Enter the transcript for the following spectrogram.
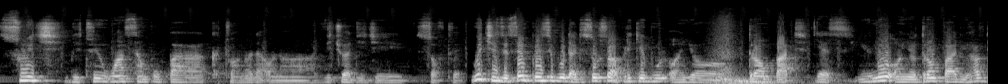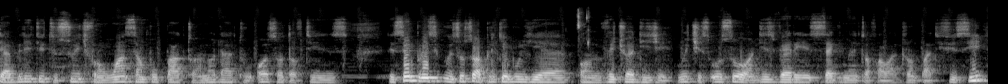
switch between one sample pack to another on our Virtual DJ software, which is the same principle that is also applicable on your drum pad. Yes, you know on your drum pad, you have the ability to switch from one sample pack to another to all sort of things. The same principle is also applicable here on Virtual DJ, which is also on this very segment of our drum pad. If you see,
